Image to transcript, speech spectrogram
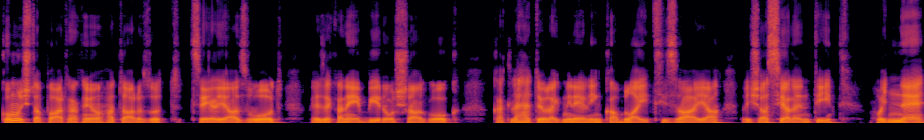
kommunista partnak nagyon határozott célja az volt, hogy ezek a népbíróságokat lehetőleg minél inkább laicizálja, vagyis azt jelenti, hogy ne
